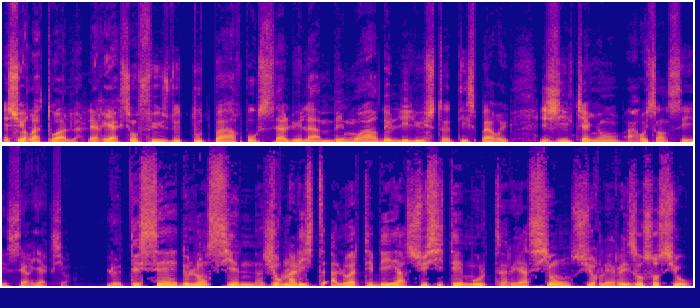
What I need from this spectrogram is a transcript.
Et sur la toile, les réactions fusent de toutes parts pour saluer la mémoire de l'illustre disparu. Gilles Tiagnon a recensé ces réactions. Le décès de l'ancienne journaliste à l'ORTB a suscité moult réactions sur les réseaux sociaux.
